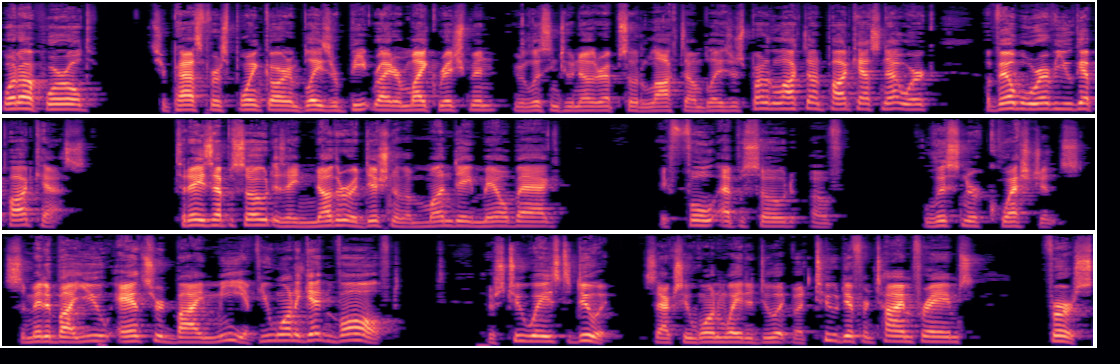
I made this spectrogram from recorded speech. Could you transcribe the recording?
What up, world? It's your past first point guard and Blazer beat writer Mike Richman. You're listening to another episode of Locked On Blazers, part of the Locked On Podcast Network, available wherever you get podcasts. Today's episode is another edition of the Monday Mailbag, a full episode of listener questions submitted by you, answered by me. If you want to get involved, there's two ways to do it. It's actually one way to do it, but two different time frames. First,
